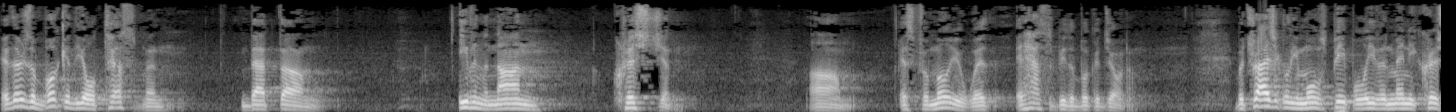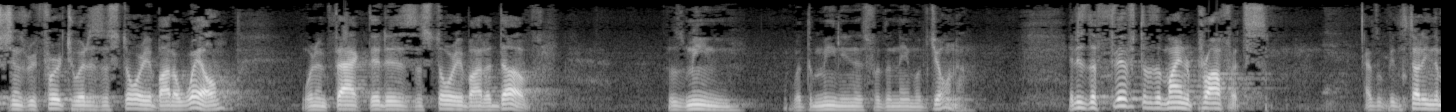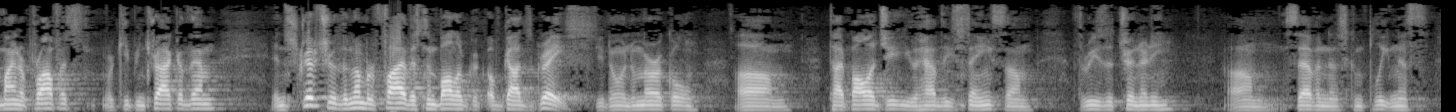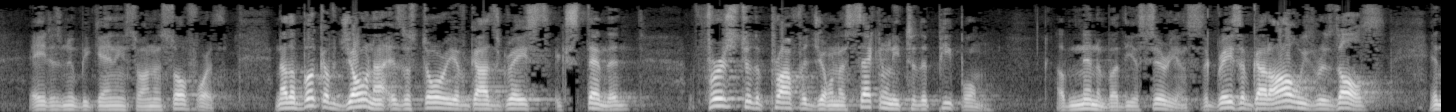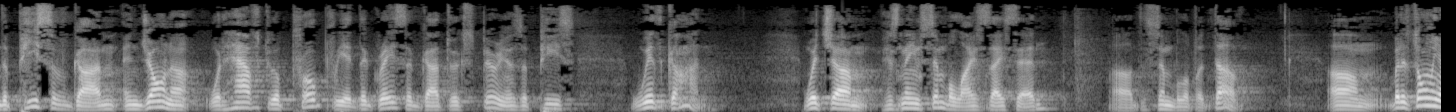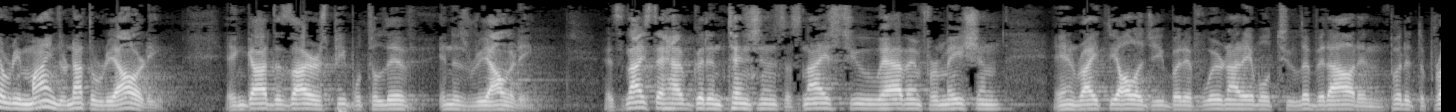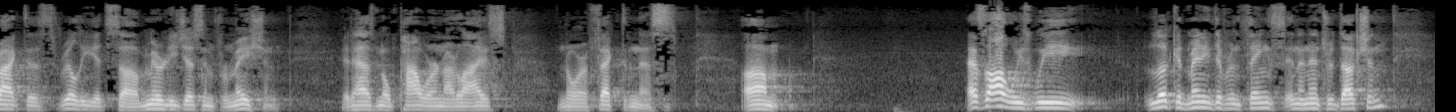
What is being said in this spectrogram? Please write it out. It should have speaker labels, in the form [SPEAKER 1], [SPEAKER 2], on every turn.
[SPEAKER 1] If there's a book in the Old Testament that um, even the non-Christian um, is familiar with, it has to be the book of Jonah. But tragically, most people, even many Christians, refer to it as a story about a whale, when in fact it is a story about a dove, whose meaning, what the meaning is for the name of Jonah. It is the fifth of the minor prophets. As we've been studying the minor prophets, we're keeping track of them. In scripture, the number five is symbolic of God's grace. You know, in numerical um, typology, you have these things. Um, three is the Trinity. Um, seven is completeness. Eight is new beginning, so on and so forth. Now, the book of Jonah is a story of God's grace extended. First to the prophet Jonah, secondly to the people of Nineveh, the Assyrians. The grace of God always results in the peace of God, and Jonah would have to appropriate the grace of God to experience a peace with God, which um, his name symbolizes, I said, uh, the symbol of a dove. Um, but it's only a reminder, not the reality. And God desires people to live in His reality. It's nice to have good intentions. It's nice to have information and write theology, but if we're not able to live it out and put it to practice, really it's uh, merely just information. It has no power in our lives nor effectiveness. Um, as always, we look at many different things in an introduction,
